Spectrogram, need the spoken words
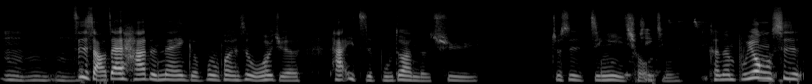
嗯嗯嗯，至少在他的那一个部分，是我会觉得他一直不断的去就是精益求精，可能不用是。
